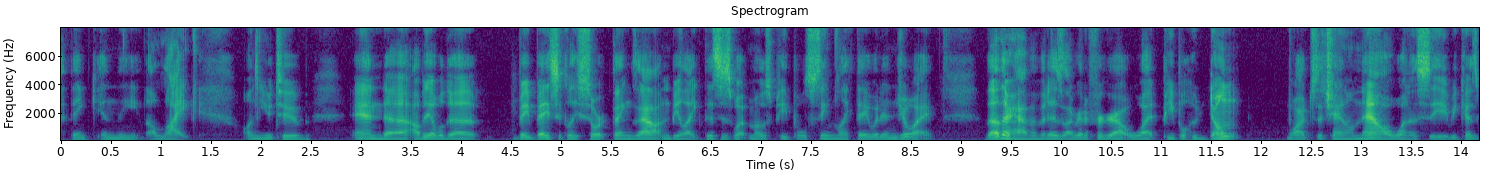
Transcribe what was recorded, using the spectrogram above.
I think in the a like on YouTube, and uh, I'll be able to basically sort things out and be like, this is what most people seem like they would enjoy. The other half of it is I've got to figure out what people who don't watch the channel now want to see because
